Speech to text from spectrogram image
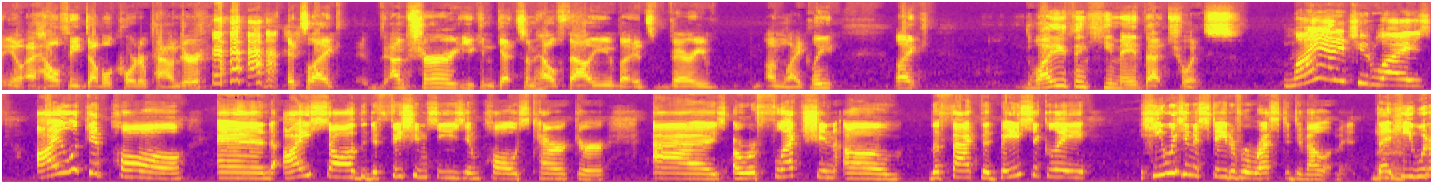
you know a healthy double quarter pounder. It's like I'm sure you can get some health value but it's very unlikely. Like why do you think he made that choice? My attitude was I looked at Paul and I saw the deficiencies in Paul's character as a reflection of the fact that basically he was in a state of arrested development. That Mhm. he would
